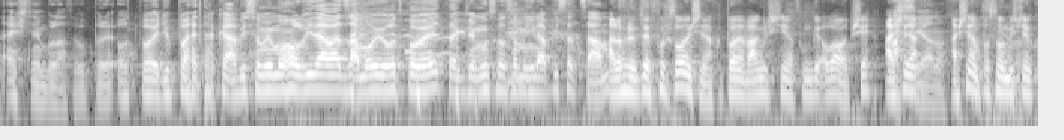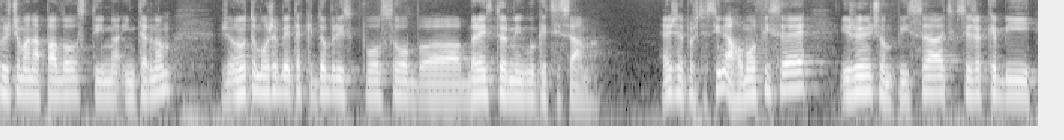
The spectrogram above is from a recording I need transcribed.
A ešte nebola to úplne, odpoveď úplne taká, aby som ju mohol vydávať za moju odpoveď, takže musel som ich napísať sám. Ale hovorím, to je furt slovenčina, ako v angličtina funguje oveľa lepšie. A ešte, na, a ešte nám poslal myšlienku, čo ma napadlo s tým internom, že ono to môže byť taký dobrý spôsob uh, brainstormingu, keď si sám. Hej, že proste si na home office, ideš o niečom písať, chceš keby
